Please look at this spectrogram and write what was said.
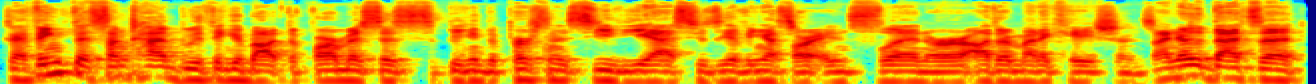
Because I think that sometimes we think about the pharmacist being the person at CVS who's giving us our insulin or other medications. I know that that's a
